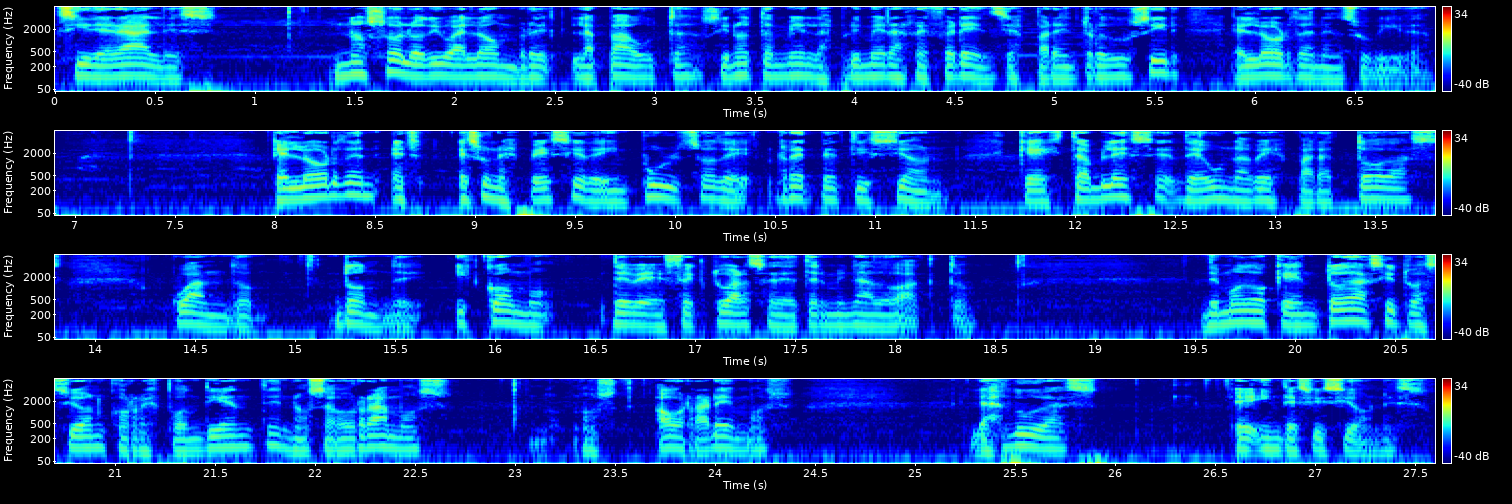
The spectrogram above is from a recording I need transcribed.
siderales no sólo dio al hombre la pauta, sino también las primeras referencias para introducir el orden en su vida. El orden es, una especie de impulso de repetición que establece de una vez para todas cuándo, dónde y cómo debe efectuarse determinado acto. De modo que en toda situación correspondiente nos ahorramos, nos ahorraremos las dudas e indecisiones.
